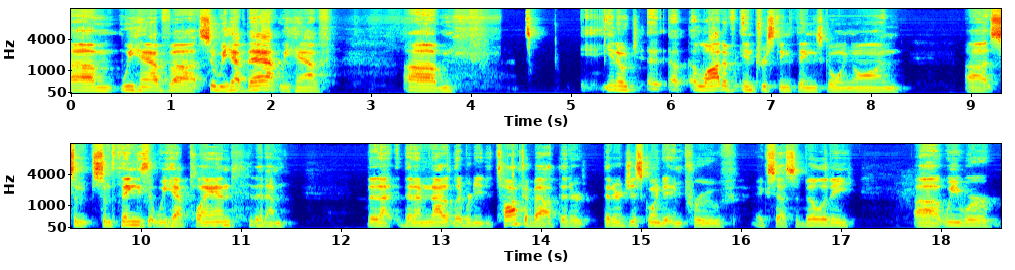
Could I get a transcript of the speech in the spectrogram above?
Um, we have uh, so we have that. We have um, you know, a, a, lot of interesting things going on. Uh, some some things that we have planned that I'm that I that I'm not at liberty to talk about that are that are just going to improve accessibility. Uh, we were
